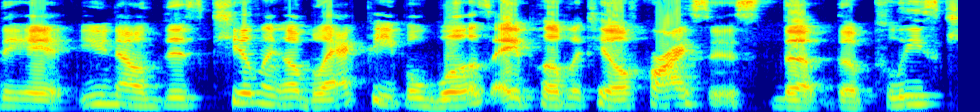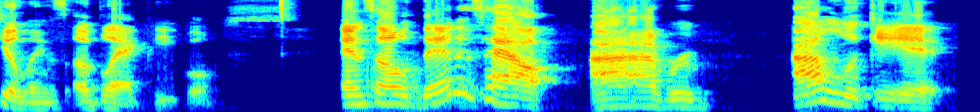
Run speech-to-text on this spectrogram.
that, you know, this killing of black people was a public health crisis, the, the police killings of black people. And so that is how I, re- I look at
